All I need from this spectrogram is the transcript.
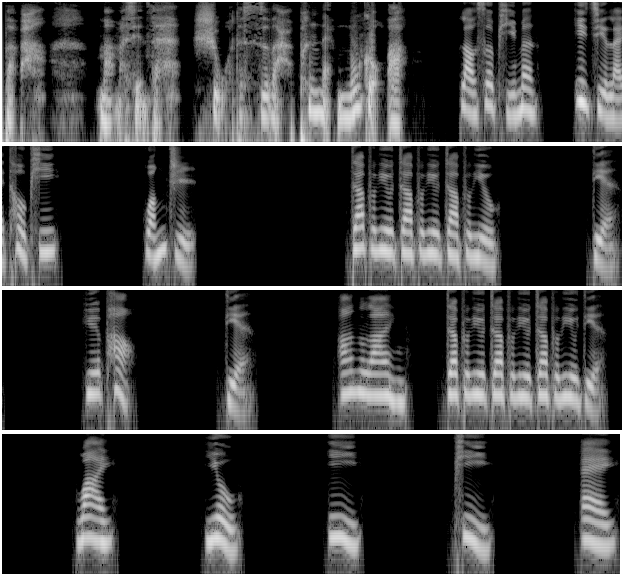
爸爸。妈妈现在是我的丝袜喷奶母狗了，老色皮们一起来透批，网址：w w w 点约炮点 online w w w 点 y u e. P. A.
